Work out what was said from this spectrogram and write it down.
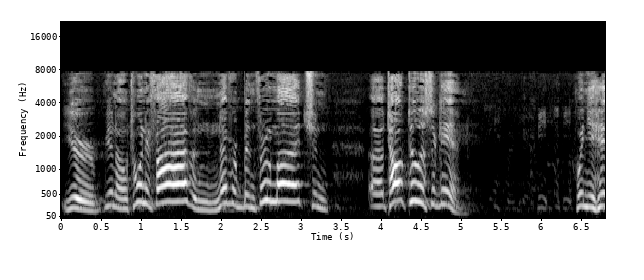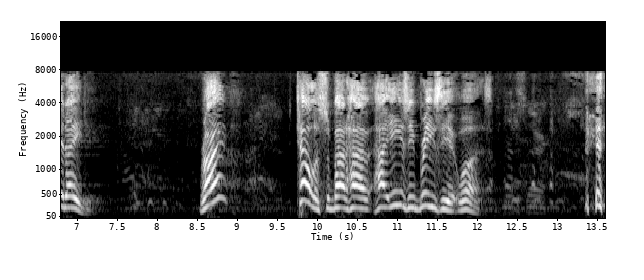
you're, you know, 25 and never been through much and uh, talk to us again when you hit 80. Right? Tell us about how, how easy breezy it was.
